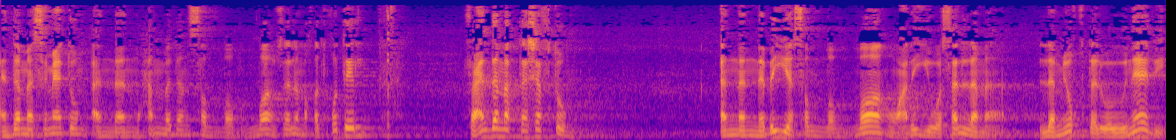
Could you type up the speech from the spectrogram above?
عندما سمعتم أن محمدا صلى الله عليه وسلم قد قتل فعندما اكتشفتم أن النبي صلى الله عليه وسلم لم يقتل وينادي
